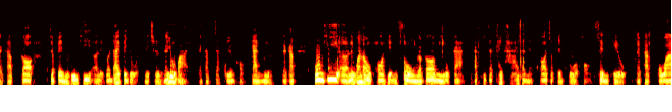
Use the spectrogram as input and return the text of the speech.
นะครับ ก็จะเป็นหุ้นที่เรียกว่าได้ประโยชน์ในเชิงนโยบายนะครับจากเรื่องของการเมืองนะครับหุ้นที่เรียกว่าเราพอเห็นทรง แล้วก็มีโอกาสนะครับที่จะคล้ายๆกันเนี่ยก็จะเป็นตัวของ CENTEL นะครับเพราะว่า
